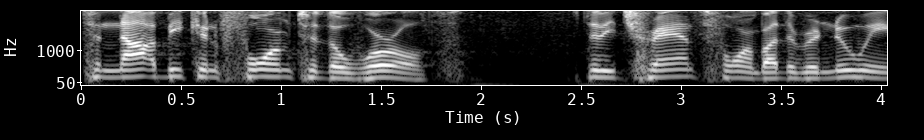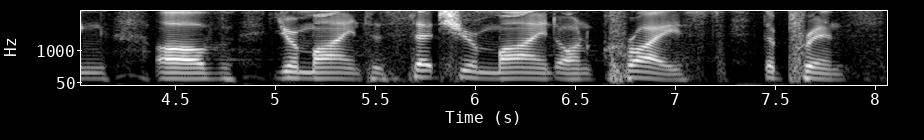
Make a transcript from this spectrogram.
to not be conformed to the world, to be transformed by the renewing of your mind, to set your mind on Christ, the Prince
